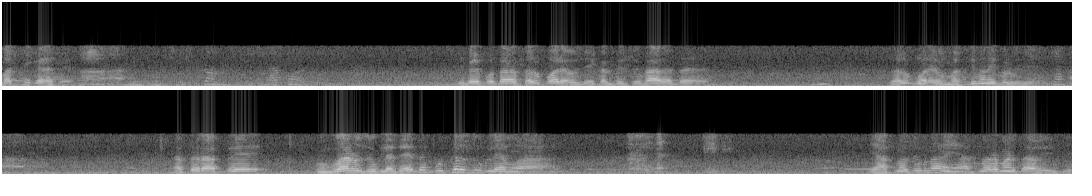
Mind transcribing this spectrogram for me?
મસ્તી કરે છે. પોતાના સ્વરૂપમાં રહેવું છે કલ્પિત સુખ આવે તો સ્વરૂપમાં રહેવું, મસ્તીમાં નહીં પડવું જોઈએ. આ તો રાત્રે ઊંઘવાનું સુખ લે છે. તો પૂતગલ સુખ લે એમાં. એ આત્મ સુખ ના, એ આત્મ રમણતા હોય છે.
